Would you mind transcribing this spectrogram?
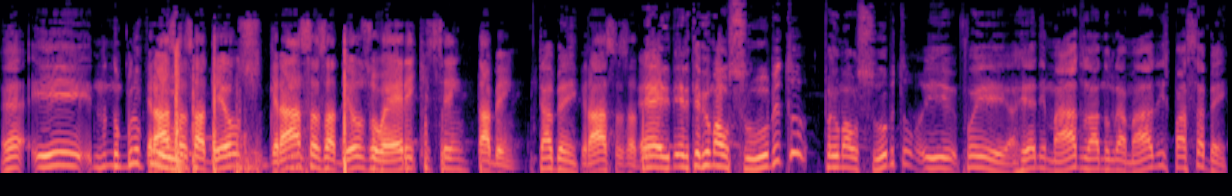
É, e no, no grupo... Graças a Deus, graças a Deus o Eriksen tá bem. Tá bem. Graças a Deus. É, ele, ele teve um mal súbito, foi um mal súbito e foi reanimado lá no gramado e passa bem.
